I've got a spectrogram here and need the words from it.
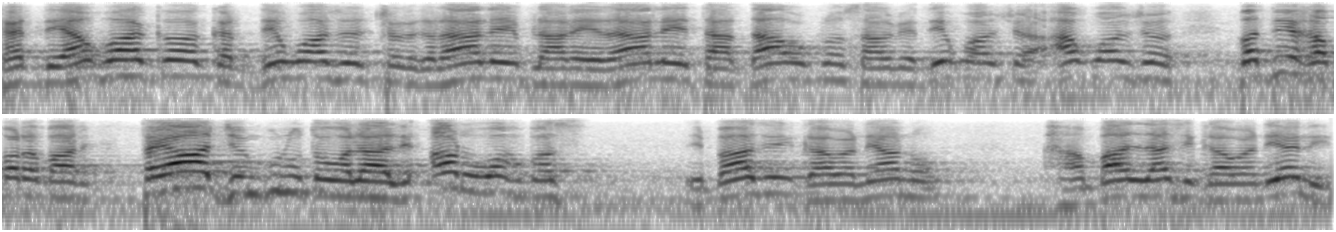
کړه دې اخوا کو کړه دې غواشه چرګراله بلانې راله تا دا وکړو ساروی دې غواشه اغواشه په دې خبره باندې تیار جنگونو ته ولاله ار وخت بس دې بازي گاونډیانو هم باز لاسي گاونډیانی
